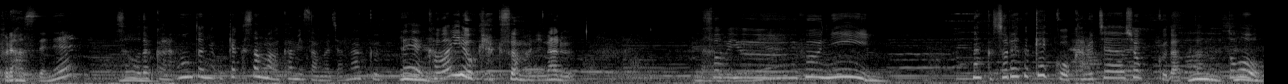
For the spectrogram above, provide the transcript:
フランスでね。そうだから本当にお客様は神様じゃなくって、うん。可愛いお客様になる。そういうふうに、うん。なんかそれが結構カルチャーショックだったのと、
